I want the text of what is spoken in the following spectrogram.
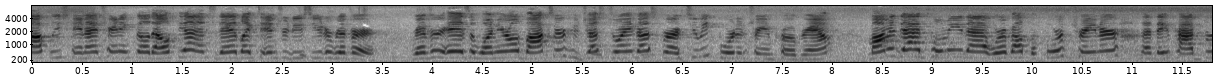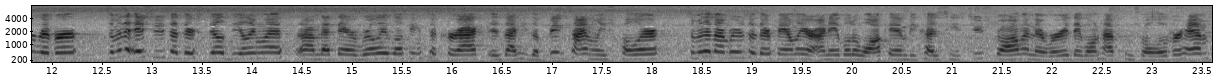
Cassie with Off Leash Canine Training Philadelphia, and today I'd like to introduce you to River. River is a one-year-old boxer who just joined us for our two-week board and train program. Mom and Dad told me that we're about the fourth trainer that they've had for River. Some of the issues that they're still dealing with um, that they're really looking to correct is that he's a big-time leash puller. Some of the members of their family are unable to walk him because he's too strong and they're worried they won't have control over him.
